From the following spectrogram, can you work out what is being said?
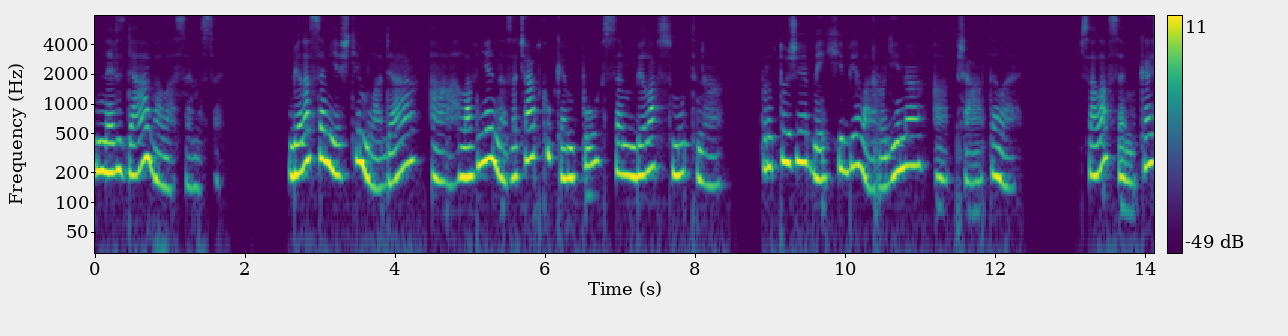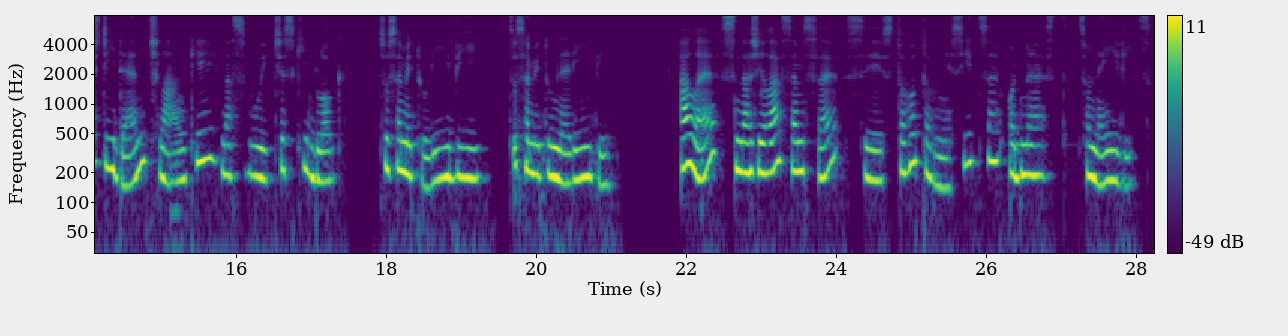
nevzdávala jsem se. Byla jsem ještě mladá a hlavně na začátku kempu jsem byla smutná, protože mi chyběla rodina a přátelé. Psala jsem každý den články na svůj český blog, co se mi tu líbí, co se mi tu nelíbí. Ale snažila jsem se si z tohoto měsíce odnést co nejvíc.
